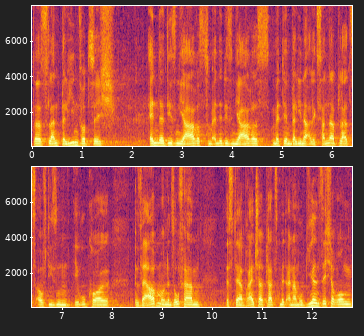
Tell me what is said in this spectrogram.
Das Land Berlin wird sich Ende diesen Jahres, zum Ende dieses Jahres mit dem Berliner Alexanderplatz auf diesen EU-Call bewerben. Und insofern ist der Breitscheidplatz mit einer mobilen Sicherung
